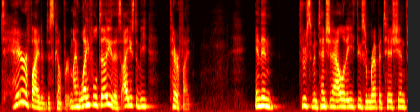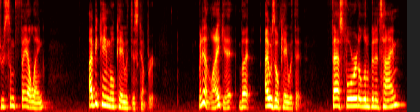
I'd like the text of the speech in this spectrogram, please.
terrified of discomfort. My wife will tell you this. I used to be terrified. And then through some intentionality, through some repetition, through some failing, I became okay with discomfort. I didn't like it, but I was okay with it. Fast forward a little bit of time,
